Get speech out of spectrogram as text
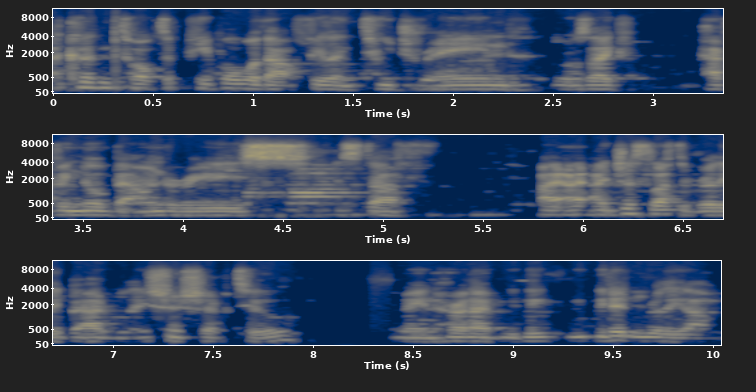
I couldn't talk to people without feeling too drained. It was like having no boundaries and stuff. I, I just left a really bad relationship too. I mean, her and I we, we didn't really um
